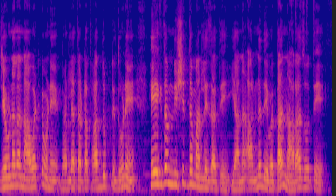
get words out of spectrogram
जेवणाला नावं ठेवणे भरल्या ताटात हात दुटणे धुणे हे एकदम निषिद्ध मानले जाते. यानं अन्नदेवता नाराज होते.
